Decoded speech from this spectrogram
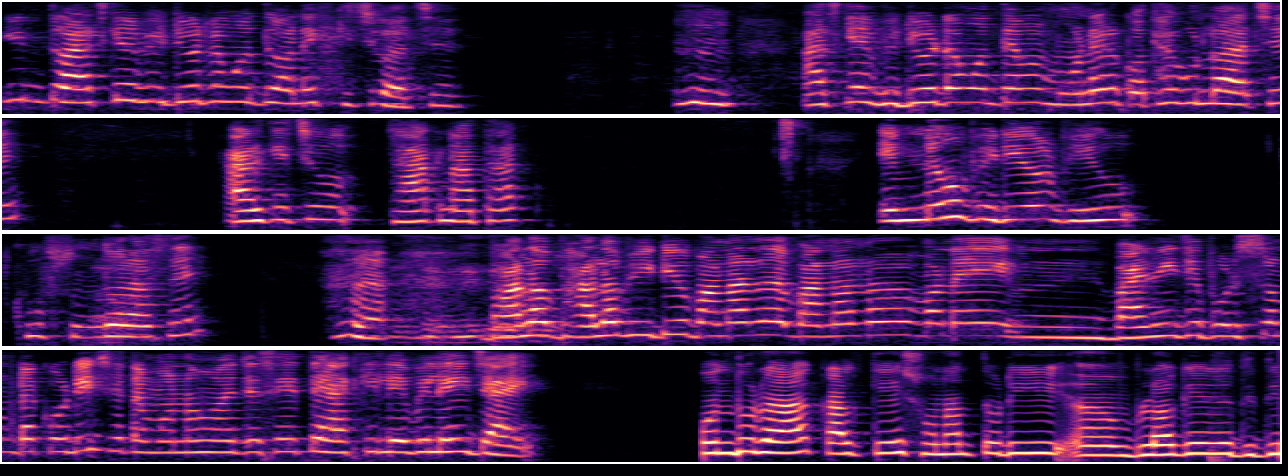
কিন্তু আজকের ভিডিওটার মধ্যে অনেক কিছু আছে। আজকের ভিডিওটার মধ্যে আমার মনের কথাগুলো আছে। আর কিছু থাক, না থাক। এমনিও ভিডিওর ভিউ খুব সুন্দর আসে। ভালো ভালো ভিডিও বানানো বানানো মানে বানিয়ে যে পরিশ্রমটা করি, সেটা মনে হয় যে সেই তো একই লেভেলেই যায়। বন্ধুরা, কালকে সোনাতরি ব্লগের দিদি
